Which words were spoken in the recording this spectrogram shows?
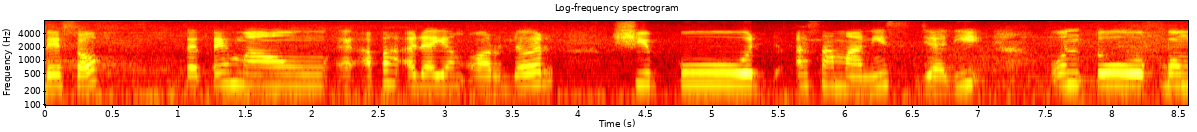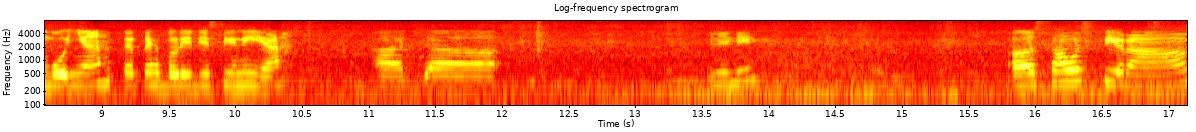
besok teteh mau eh, apa ada yang order seafood asam manis. Jadi untuk bumbunya teteh beli di sini ya. Ada ini nih uh, saus tiram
